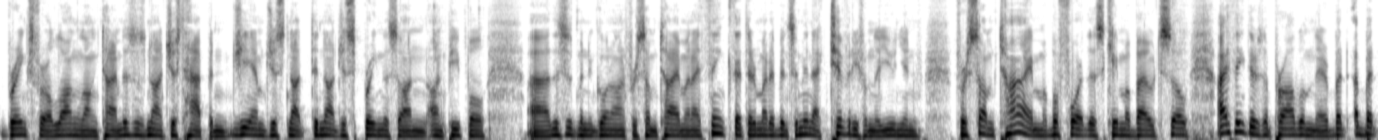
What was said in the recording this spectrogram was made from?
brinks for a long, long time. This has not just happened. GM just not did not just spring this on on people. Uh, this has been going on for some time, and I think that there might have been some inactivity from the union for some time before this came about. So I think there's a problem there. But but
